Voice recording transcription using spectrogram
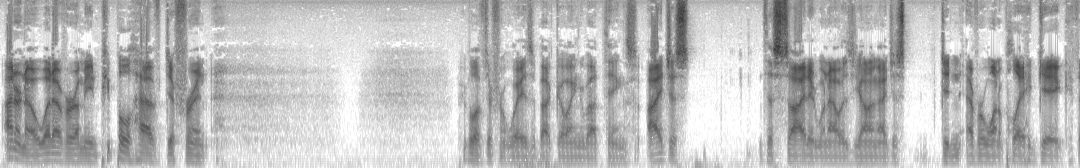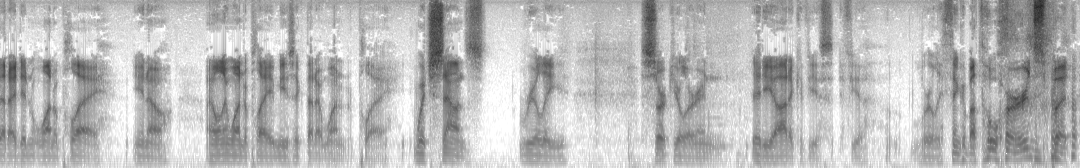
I don't know, whatever. I mean, people have different, people have different ways about going about things. I just, decided when I was young I just didn't ever want to play a gig that I didn't want to play. You know, I only wanted to play music that I wanted to play, which sounds really circular and idiotic if you if you really think about the words, but.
